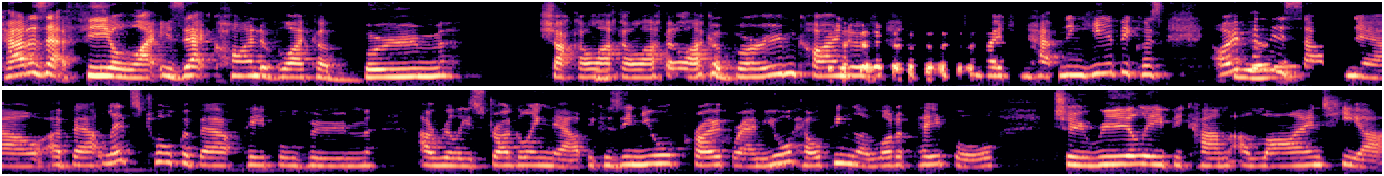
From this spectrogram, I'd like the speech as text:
How does that feel like? Is that kind of like a boom, shaka laka like a boom kind of situation happening here? Because open yeah. this up now about let's talk about people whom are really struggling now because in your program you're helping a lot of people to really become aligned here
